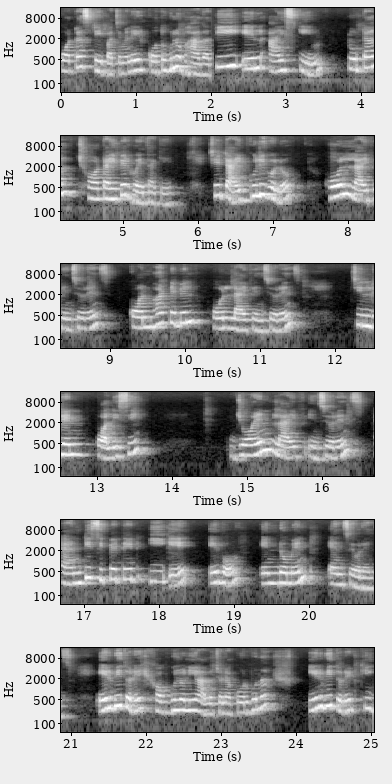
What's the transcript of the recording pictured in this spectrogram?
কটা স্টেপ আছে মানে এর কতগুলো ভাগ আছে? পিএলআই স্কিম টোটাল ছ টাইপের হয়ে থাকে। সেই টাইপগুলি হলো whole life insurance convertible whole life insurance children policy joint life insurance, anticipated ইএ এবং এন্ডোমেন্ট ইন্স্যুরেন্স। এর ভিতরে সবগুলো নিয়ে আলোচনা করব না। এর ভিতরে ঠিক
